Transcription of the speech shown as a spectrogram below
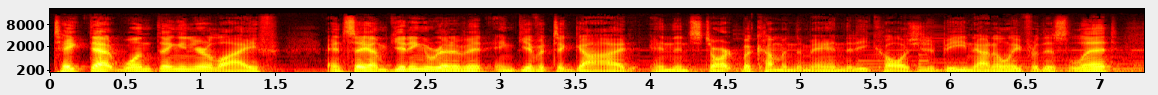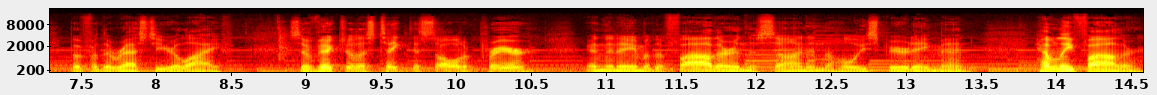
take that one thing in your life and say, I'm getting rid of it and give it to God, and then start becoming the man that He calls you to be, not only for this Lent, but for the rest of your life. So, Victor, let's take this all to prayer in the name of the Father, and the Son, and the Holy Spirit. Amen. Heavenly Father,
